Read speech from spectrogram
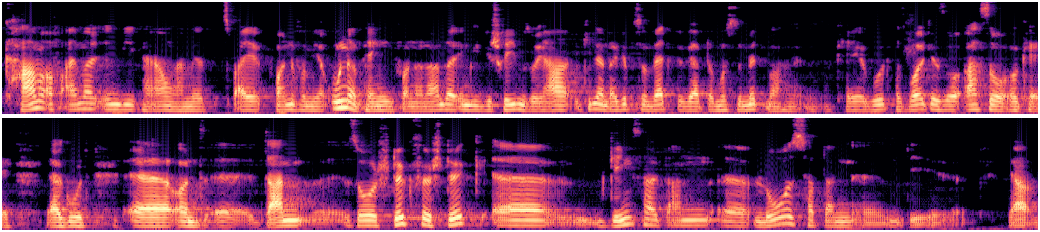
kam auf einmal irgendwie, keine Ahnung, haben mir zwei Freunde von mir unabhängig voneinander irgendwie geschrieben, so, ja, Kilian, da gibt's so einen Wettbewerb, da musst du mitmachen. Okay, gut, was wollt ihr so? Ach so, okay, ja gut. Äh, und äh, dann so Stück für Stück äh, ging's halt dann äh, los, hab dann äh, die ja,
